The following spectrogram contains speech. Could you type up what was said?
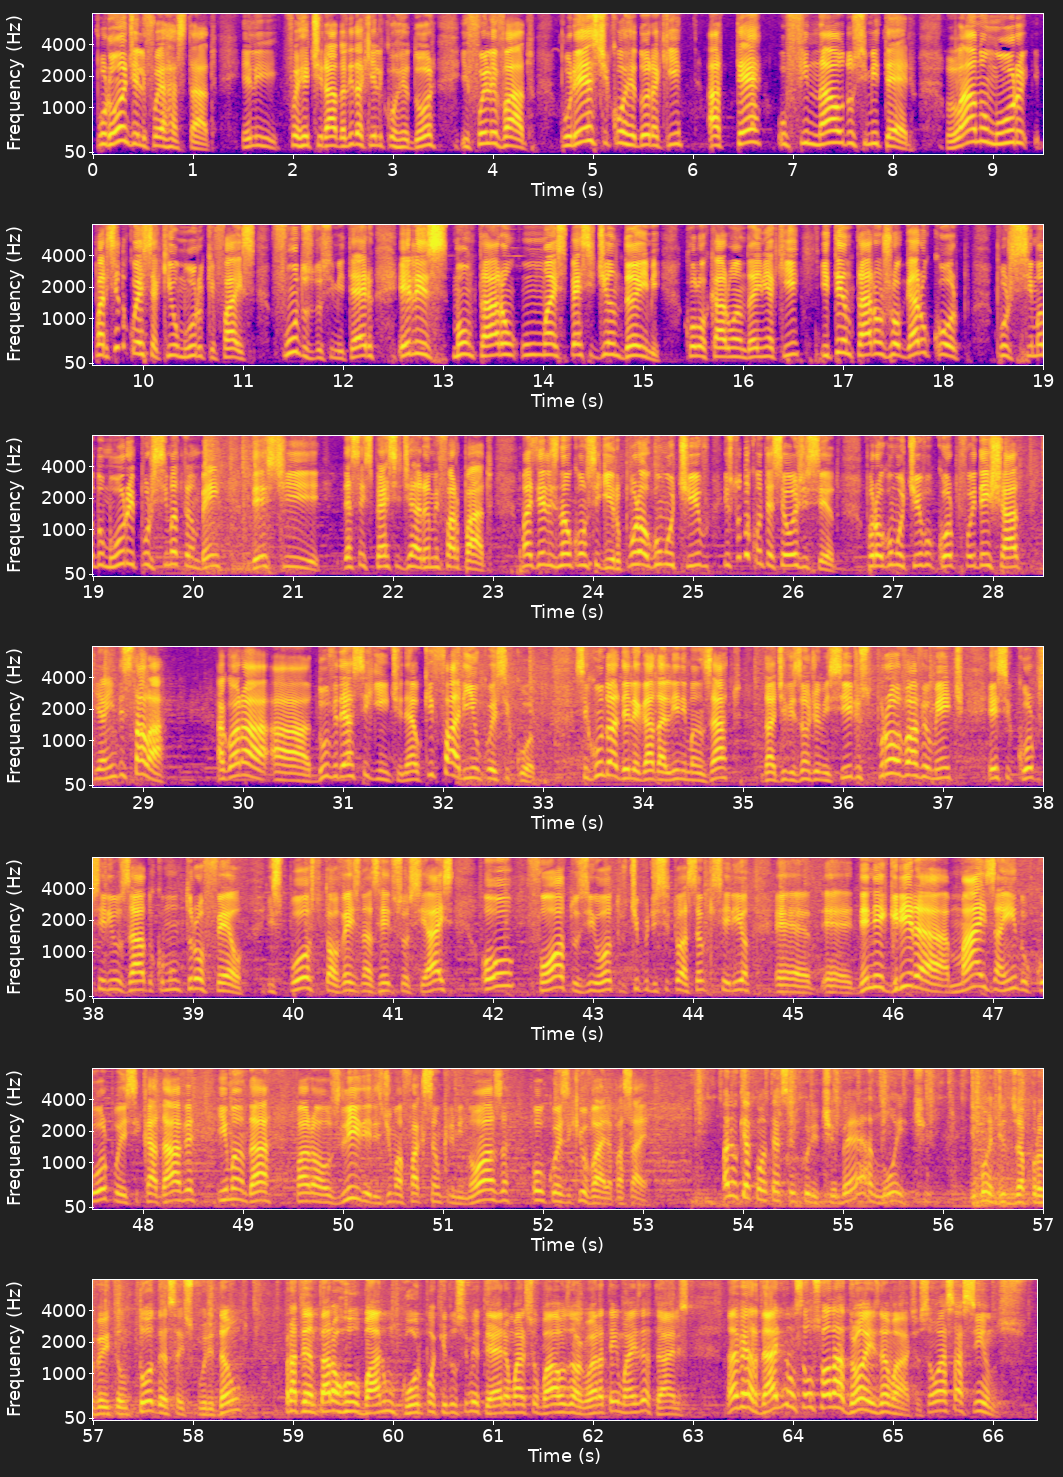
por onde ele foi arrastado. Ele foi retirado ali daquele corredor e foi levado por este corredor aqui até o final do cemitério. Lá no muro, parecido com esse aqui, o muro que faz fundos do cemitério, eles montaram uma espécie de andaime. Colocaram o andaime aqui e tentaram jogar o corpo por cima do muro e por cima também deste dessa espécie de arame farpado. Mas eles não conseguiram. Por algum motivo, isso tudo aconteceu hoje cedo. Por algum motivo o corpo foi deixado e ainda está lá. Agora a, a dúvida é a seguinte, né? O que fariam com esse corpo? Segundo a delegada Aline Manzato, da divisão de homicídios, provavelmente esse corpo seria usado como um troféu, exposto talvez nas redes sociais, ou fotos e outro tipo de situação que seriam é, é, denegrir a, mais ainda o corpo, esse cadáver, e mandar para os líderes de uma facção criminosa ou coisa que o valha, Passaia. Olha o que acontece em Curitiba, é à noite. E bandidos aproveitam toda essa escuridão para tentar roubar um corpo aqui do cemitério. O Márcio Barros agora tem mais detalhes. Na verdade, não são só ladrões, né, Márcio? São assassinos.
